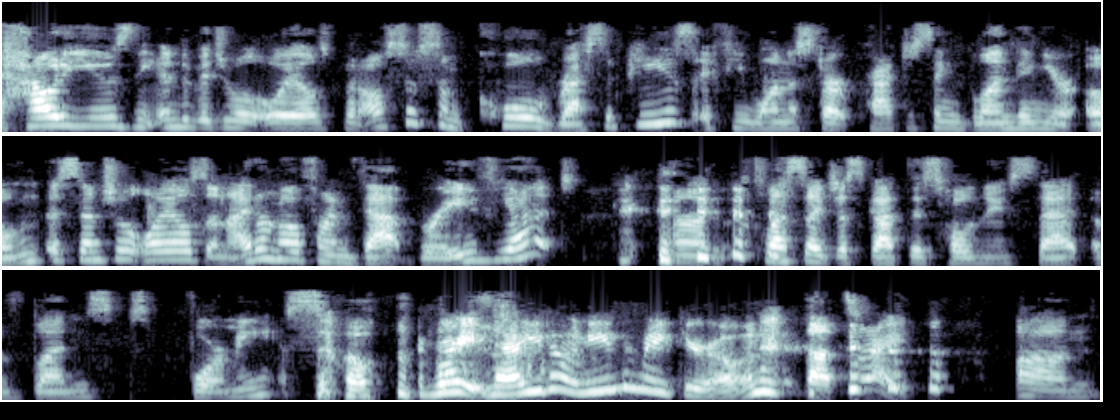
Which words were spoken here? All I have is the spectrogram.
how to use the individual oils, but also some cool recipes if you want to start practicing blending your own essential oils. And I don't know if I'm that brave yet. Um, plus, I just got this whole new set of blends for me. So right now you don't need to make your own. that's right. Um,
